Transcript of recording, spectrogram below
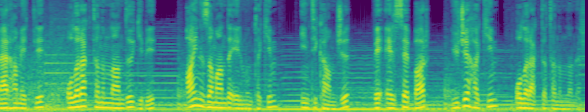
merhametli olarak tanımlandığı gibi, aynı zamanda El-Muntakim, intikamcı ve El-Sebbar, yüce hakim olarak da tanımlanır.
